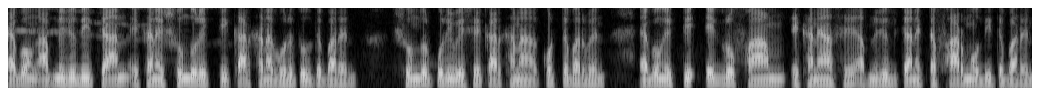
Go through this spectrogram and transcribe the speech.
এবং আপনি যদি চান এখানে সুন্দর একটি কারখানা গড়ে তুলতে পারেন সুন্দর পরিবেশে কারখানা করতে পারবেন এবং একটি এগ্রো ফার্ম এখানে আছে। আপনি যদি চান একটা ফার্মও দিতে পারেন।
